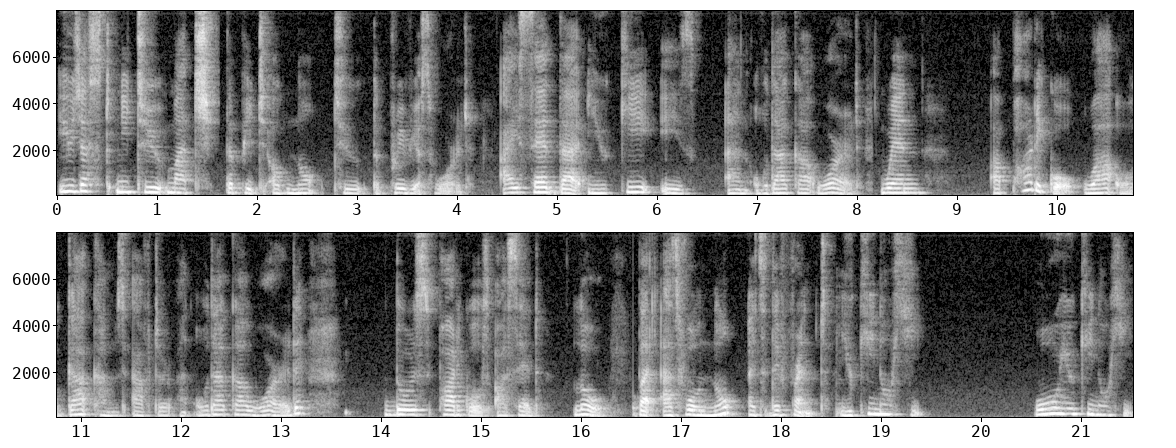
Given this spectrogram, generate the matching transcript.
You just need to match the pitch of no to the previous word. I said that yuki is an odaka word. When a particle wa or ga comes after an odaka word, those particles are said low. But as for no, it's different. Yuki no hi. O yuki no hi.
